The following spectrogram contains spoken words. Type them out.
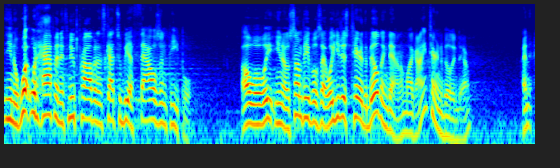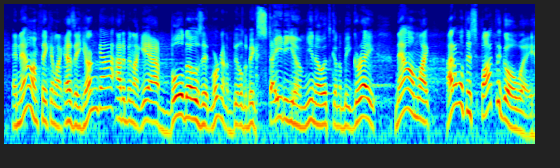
you know, what would happen if New Providence got to be a thousand people? Oh, well, we, you know, some people say, well, you just tear the building down. I'm like, I ain't tearing the building down. And, and now I'm thinking, like, as a young guy, I'd have been like, yeah, bulldoze it, we're going to build a big stadium. You know, it's going to be great. Now I'm like, I don't want this spot to go away.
